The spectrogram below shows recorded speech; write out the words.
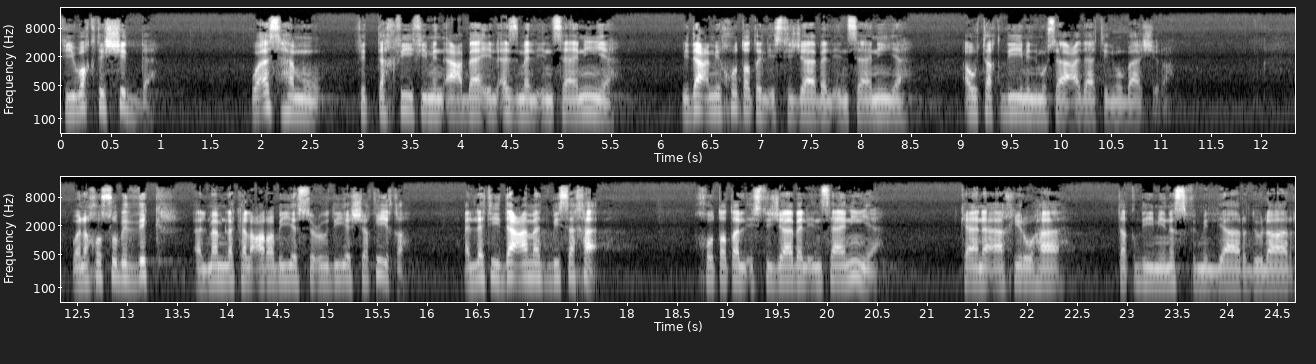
في وقت الشدة وأسهموا في التخفيف من أعباء الأزمة الإنسانية بدعم خطط الاستجابة الإنسانية أو تقديم المساعدات المباشرة. ونخص بالذكر المملكة العربية السعودية الشقيقة التي دعمت بسخاء خطط الاستجابة الإنسانية. كان آخرها تقديم نصف مليار دولار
